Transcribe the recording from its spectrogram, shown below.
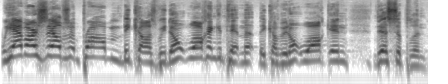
We have ourselves a problem because we don't walk in contentment, because we don't walk in discipline.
